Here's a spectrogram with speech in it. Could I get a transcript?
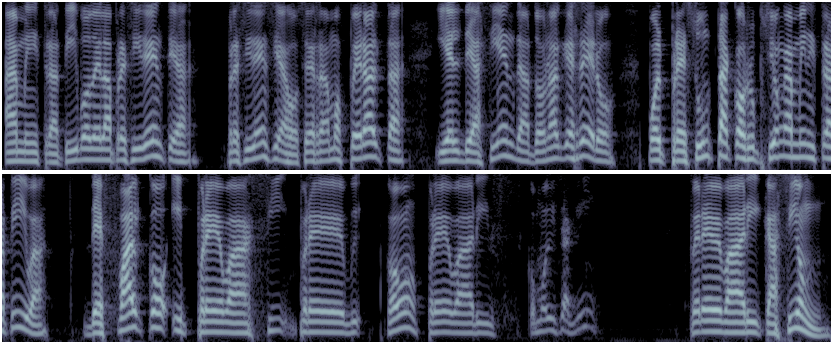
administrativo de la presidencia, presidencia José Ramos Peralta y el de Hacienda Donald Guerrero por presunta corrupción administrativa, desfalco y prevasi, pre- ¿cómo? ¿cómo dice aquí? Prevaricación.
